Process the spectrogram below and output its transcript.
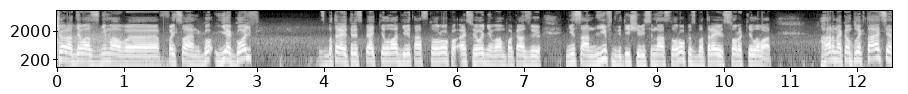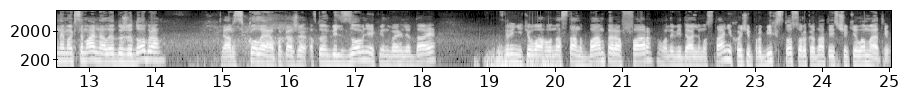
Вчора для вас знімав е, Volkswagen E-Golf з батареєю 35 кВт 2019 року, а сьогодні вам показую Nissan Leaf 2018 року з батареєю 40 кВт. Гарна комплектація, не максимальна, але дуже добра. Зараз колега покаже автомобіль ззовні, як він виглядає. Зверніть увагу на стан бампера, фар. Вони в ідеальному стані, хоч і пробіг 141 тисяча кілометрів.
